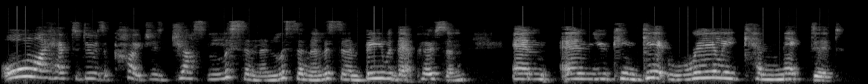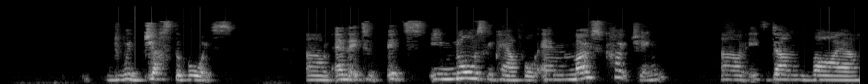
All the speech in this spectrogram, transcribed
all I have to do as a coach is just listen and listen and listen and be with that person and and you can get really connected with just the voice. Um, and it's it's enormously powerful. And most coaching um, is done via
